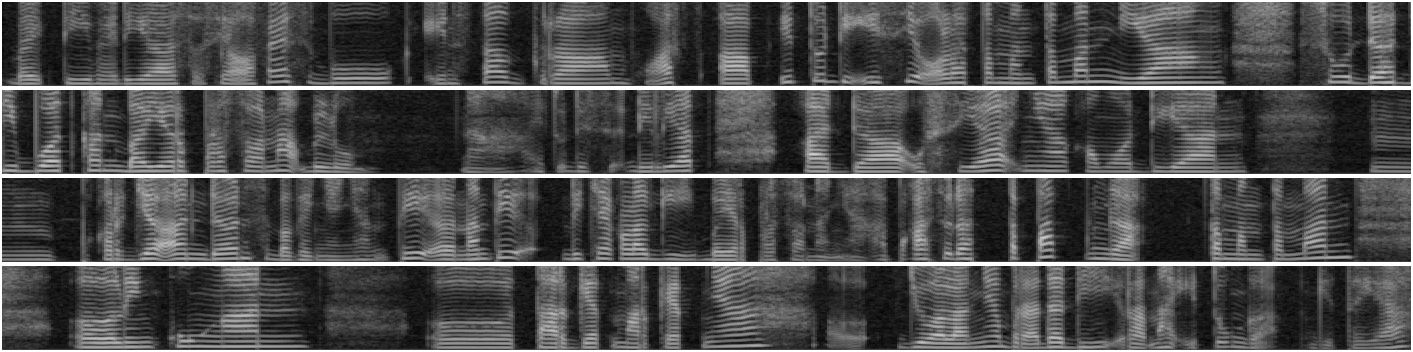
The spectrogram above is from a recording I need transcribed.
baik di media sosial Facebook, Instagram, WhatsApp itu diisi oleh teman-teman yang sudah dibuatkan buyer persona belum. Nah, itu dilihat ada usianya, kemudian hmm, pekerjaan dan sebagainya. Nanti uh, nanti dicek lagi buyer personanya. Apakah sudah tepat enggak teman-teman uh, lingkungan uh, target marketnya uh, jualannya berada di ranah itu enggak gitu ya.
